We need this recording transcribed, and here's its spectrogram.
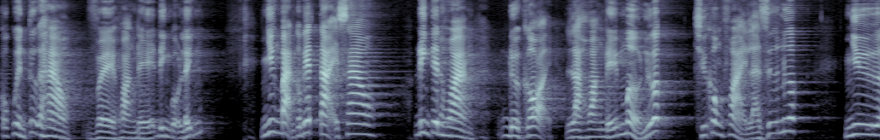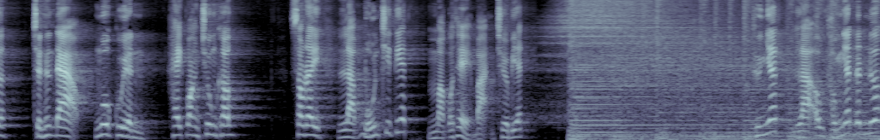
có quyền tự hào về Hoàng đế Đinh Bộ Lĩnh. Nhưng bạn có biết tại sao Đinh Tiên Hoàng được gọi là Hoàng đế mở nước chứ không phải là giữ nước như Trần Hưng Đạo, Ngô Quyền hay Quang Trung không? Sau đây là bốn chi tiết mà có thể bạn chưa biết. Thứ nhất là ông thống nhất đất nước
